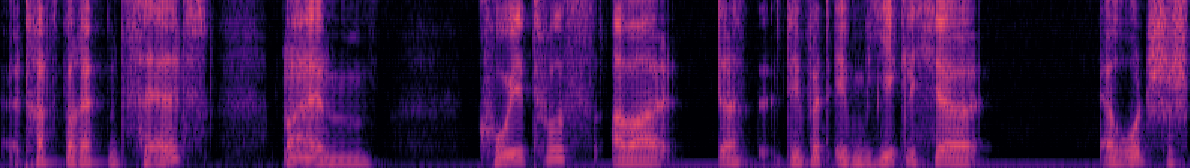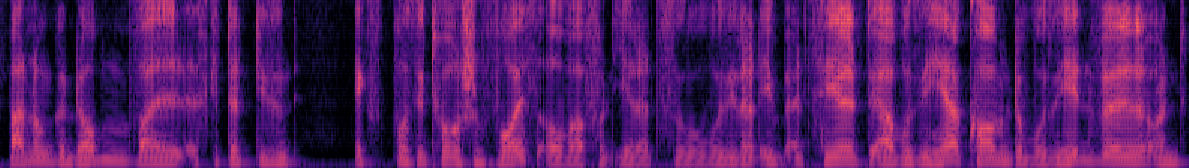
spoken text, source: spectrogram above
äh, transparenten Zelt beim mhm. Coitus, aber das, dem wird eben jegliche erotische Spannung genommen, weil es gibt halt diesen expositorischen Voice-Over von ihr dazu, wo sie dann eben erzählt, ja, wo sie herkommt und wo sie hin will und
